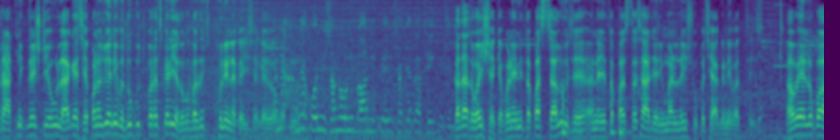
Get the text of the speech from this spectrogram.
પ્રાથમિક દ્રષ્ટિએ એવું લાગે છે પણ હજુ એની વધુ પૂછપરછ કરીએ તો બધું જ ખુલીને કહી શકાય બાબતમાં. છે? કદાચ હોઈ શકે પણ એની તપાસ ચાલુ છે અને એ તપાસ થશે આજે રિમાન્ડ લઈશું પછી આગળની વાત થઈશ હવે એ લોકો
